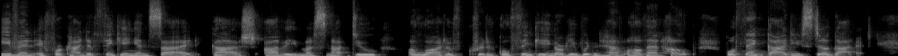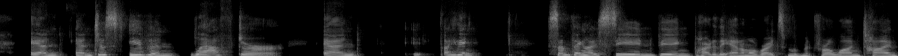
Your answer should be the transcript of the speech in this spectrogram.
even if we're kind of thinking inside, gosh, Avi must not do a lot of critical thinking or he wouldn't have all that hope. Well, thank God you still got it. And and just even laughter and I think something I've seen being part of the animal rights movement for a long time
